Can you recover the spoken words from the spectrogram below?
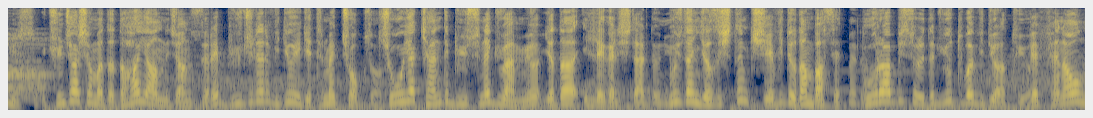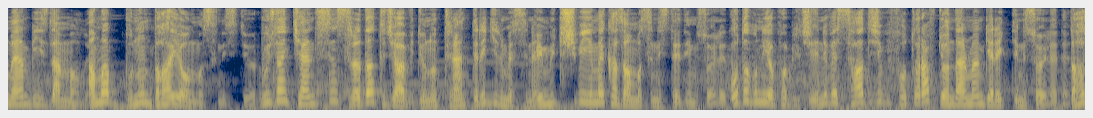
büyüsü. Üçüncü aşamada daha iyi anlayacağınız üzere büyücüleri videoya getirmek çok zor. Çoğu ya kendi büyüsüne güvenmiyor ya da illegal işler dönüyor. Bu yüzden yazıştığım kişiye videodan bahsetmedim. Buğra bir süredir YouTube'a video atıyor ve fena olmayan bir izlenme alıyor. Ama bunun daha iyi olmasını istiyorum. Bu yüzden kendisinin sırada atacağı videonun trendlere girmesini ve müthiş bir ivme kazanmasını istediğimi söyledi. O da bunu yapabileceğini ve sadece bir fotoğraf göndermem gerektiğini söyledi. Daha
